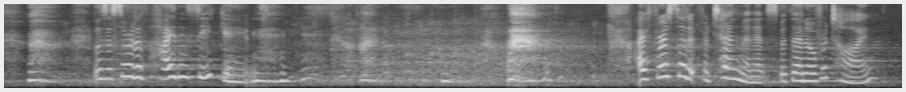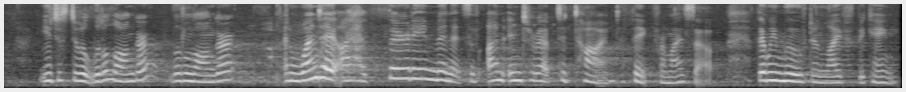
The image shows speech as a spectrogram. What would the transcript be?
it was a sort of hide and seek game. I first said it for 10 minutes, but then over time, you just do it a little longer, a little longer. And one day I had 30 minutes of uninterrupted time to think for myself. Then we moved and life became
